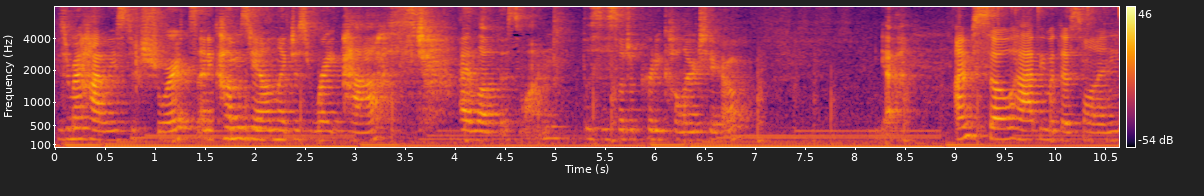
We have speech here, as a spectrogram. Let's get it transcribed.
These are my high-waisted shorts and it comes down like just right past. I love this one. This is such a pretty color too. Yeah. I'm so happy with this one.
